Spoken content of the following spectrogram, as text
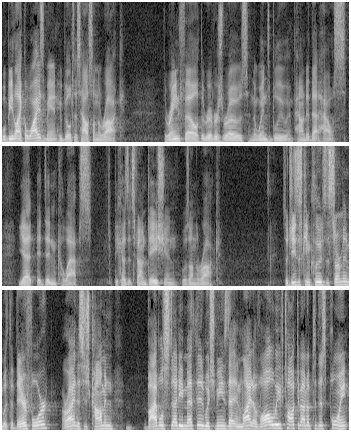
will be like a wise man who built his house on the rock. The rain fell, the rivers rose, and the winds blew and pounded that house. Yet it didn't collapse because its foundation was on the rock. So Jesus concludes the sermon with a therefore. All right, and this is common Bible study method, which means that in light of all we've talked about up to this point,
